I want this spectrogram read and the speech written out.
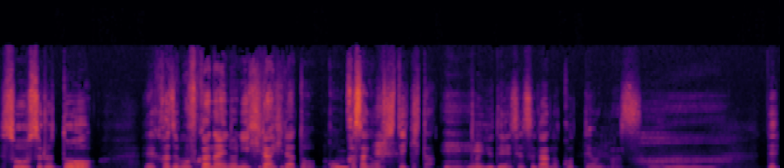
そうすると、えー、風も吹かないのにひらひらとこう傘が落ちてきたという伝説が残っております。うんえー、で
